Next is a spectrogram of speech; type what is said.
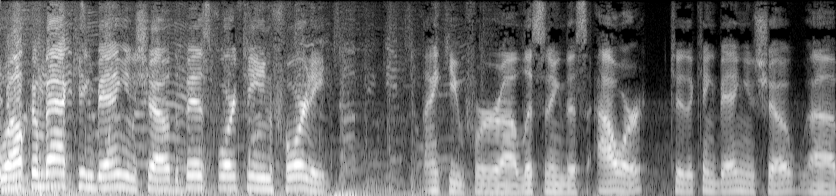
Welcome back, King Banaian Show, the Biz 1440. Thank you for uh, listening this hour to the King Banaian Show. Uh,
